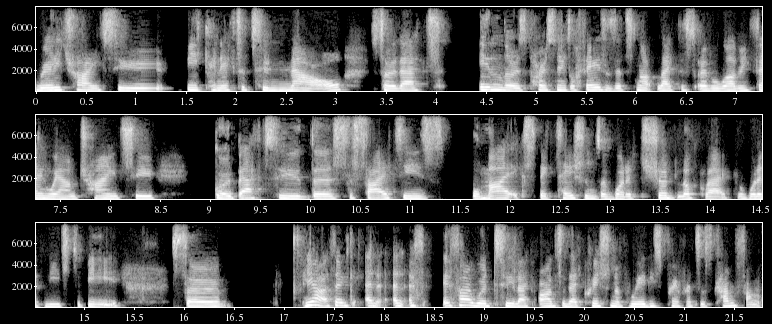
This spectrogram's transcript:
really trying to be connected to now so that in those postnatal phases it's not like this overwhelming thing where i'm trying to go back to the society's or my expectations of what it should look like or what it needs to be. So yeah, I think and, and if if I were to like answer that question of where these preferences come from,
